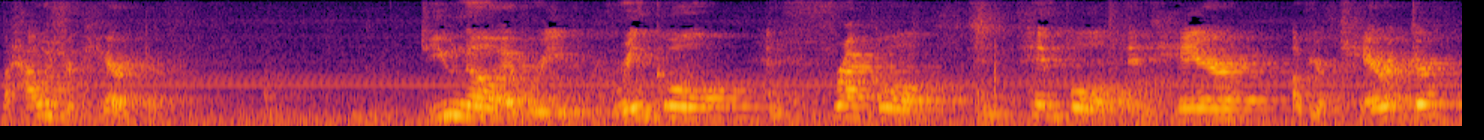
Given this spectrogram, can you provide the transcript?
But how is your character? Do you know every wrinkle and freckle and pimple and hair of your character?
